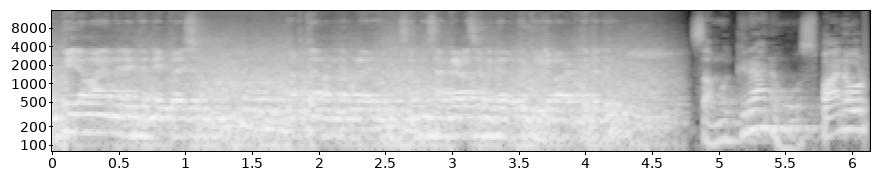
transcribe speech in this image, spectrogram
ഗംഭീരമായ നിലയിൽ തന്നെ ഇപ്രാവശ്യം നടത്താനാണ് നമ്മൾ സംഘാടക സമിതി തീരുമാനമെടുത്തിട്ടുള്ളത് സമഗ്ര ന്യൂസ് പാനൂർ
